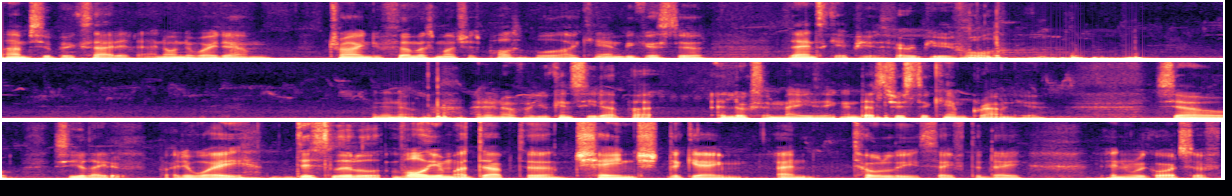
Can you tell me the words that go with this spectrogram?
I'm super excited, and on the way there, I'm trying to film as much as possible I can because the landscape here is very beautiful. I don't know. I don't know if you can see that, but it looks amazing, and that's just the campground here. So, see you later. By the way, this little volume adapter changed the game and totally saved the day in regards of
